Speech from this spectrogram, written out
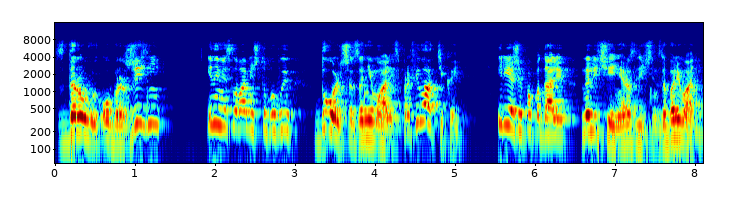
здоровый образ жизни. Иными словами, чтобы вы дольше занимались профилактикой и реже попадали на лечение различных заболеваний.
